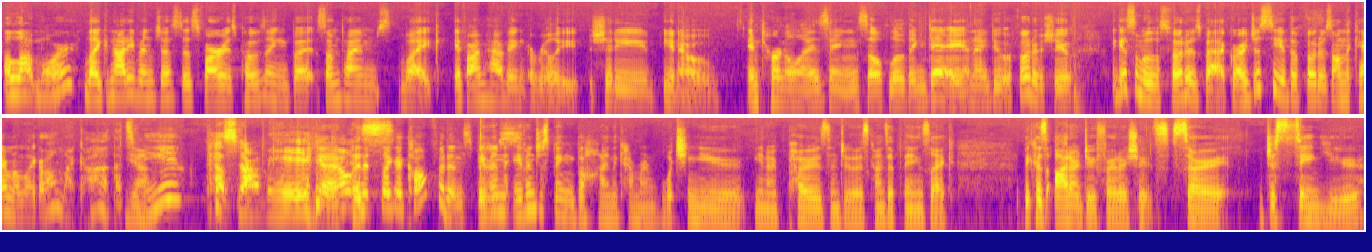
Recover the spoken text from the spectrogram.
a lot more. Like not even just as far as posing, but sometimes like if I'm having a really shitty, you know, internalizing self-loathing day and I do a photo shoot, I get some of those photos back or I just see the photos on the camera I'm like, "Oh my god, that's Yeah. me? That's not me." You know, And it's like a confidence boost. even even just being behind the camera and watching you you know pose and do those kinds of things like because i don't do photo shoots so just seeing you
